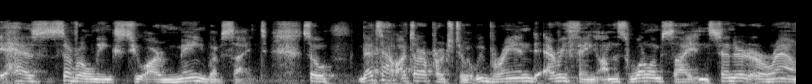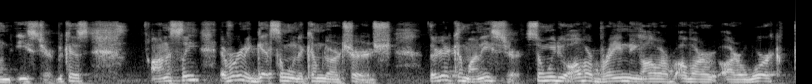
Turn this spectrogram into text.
has several links to our main website. So that's how that's our approach to it. We brand everything on this one website and center it around Easter because honestly, if we're going to get someone to come to our church, they're going to come on Easter. So when we do all of our branding, all of our, of our, our work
